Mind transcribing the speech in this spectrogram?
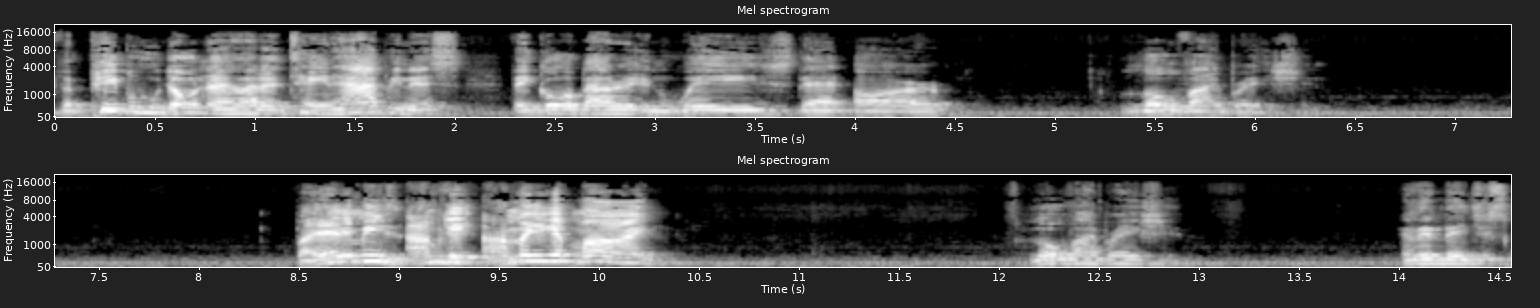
the people who don't know how to attain happiness, they go about it in ways that are low vibration. By any means, I'm, get, I'm gonna get mine. Low vibration. And then they just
